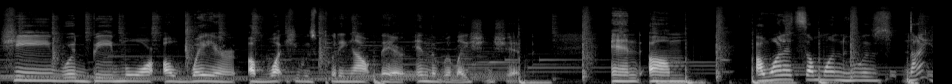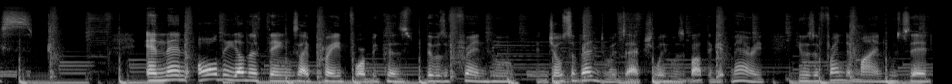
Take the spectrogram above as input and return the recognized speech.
he would be more aware of what he was putting out there in the relationship. And um, I wanted someone who was nice. And then all the other things I prayed for because there was a friend who, Joseph Edwards actually, who was about to get married. He was a friend of mine who said,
